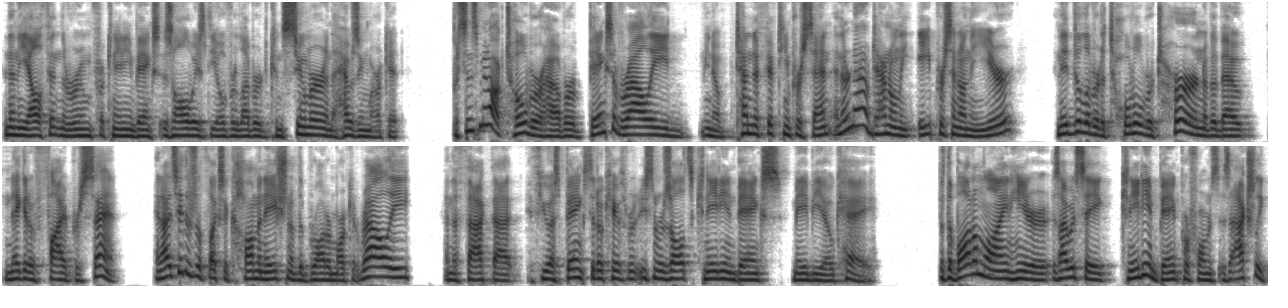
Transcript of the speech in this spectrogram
and then the elephant in the room for Canadian banks is always the overlevered consumer and the housing market. But since mid-October, however, banks have rallied, you know, 10 to 15%, and they're now down only 8% on the year, and they've delivered a total return of about negative 5%. And I'd say this reflects a combination of the broader market rally and the fact that if US banks did okay with recent results, Canadian banks may be okay. But the bottom line here is I would say Canadian bank performance is actually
